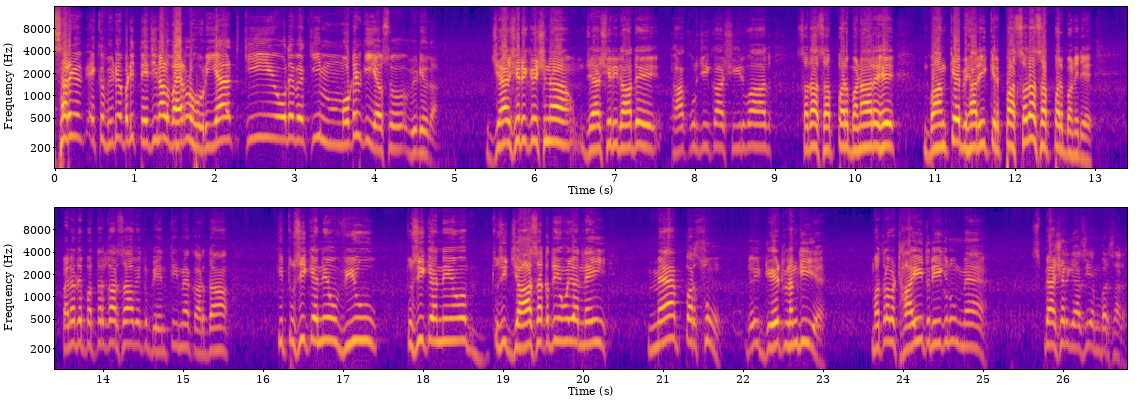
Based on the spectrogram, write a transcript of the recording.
ਸਰ, ਇੱਕ ਵੀਡੀਓ ਬੜੀ ਤੇਜ਼ੀ ਨਾਲ ਵਾਇਰਲ ਹੋ ਰਹੀ ਹੈ। ਕੀ ਉਹਦੇ ਵਿੱਚ ਕੀ ਮੋਟਿਵ ਕੀ ਹੈ ਉਸ ਵੀਡੀਓ ਦਾ? ਜੈ ਸ਼੍ਰੀ ਕ੍ਰਿਸ਼ਨ, ਜੈ ਸ਼੍ਰੀ ਰਾਧੇ, ਠਾਕੁਰ ਜੀ ਦਾ ਆਸ਼ੀਰਵਾਦ ਸਦਾ ਸਭ ਪਰ ਬਣਾ ਰਹੇ। ਬਾਂਕੇ ਬਿਹਾਰੀ, ਕਿਰਪਾ ਸਦਾ ਸਭ ਪਰ ਬਣੀ ਰਹੇ। ਪਹਿਲਾਂ ਤੇ ਪੱਤਰਕਾਰ ਸਾਹਿਬ, ਇੱਕ ਬੇਨਤੀ ਮੈਂ ਕਰਦਾ ਕਿ ਤੁਸੀਂ ਕਹਿੰਦੇ ਹੋ ਵਿਊ ਤੁਸੀਂ ਕਹਿੰਦੇ ਹੋ, ਤੁਸੀਂ ਜਾ ਸਕਦੇ ਹੋ ਜਾਂ ਨਹੀਂ, ਮੈਂ ਪਰਸੋਂ ਜਿਹੜੀ ਡੇਟ ਲੰਘੀ ਹੈ, ਮਤਲਬ 28 ਤਰੀਕ ਨੂੰ ਮੈਂ ਸਪੈਸ਼ਲ ਗਿਆ ਸੀ ਅੰਮ੍ਰਿਤਸਰ।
